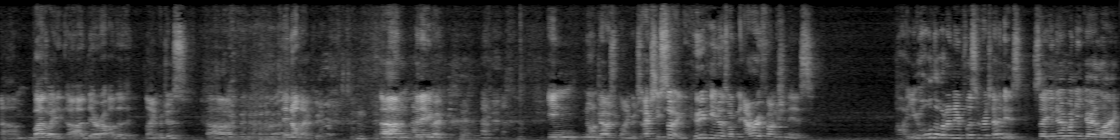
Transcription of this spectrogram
um, by the way, uh, there are other languages. Uh, they're not that good. Um, but anyway, in non-JavaScript languages, actually, so who here knows what an arrow function is? Oh, you all know what an implicit return is. So you know when you go like,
